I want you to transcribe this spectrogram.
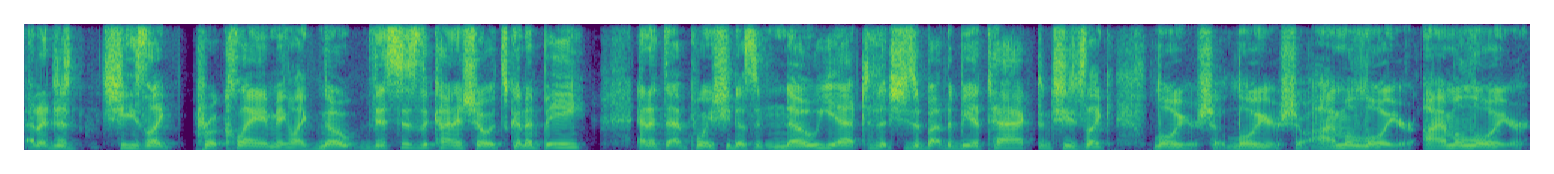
And I just, she's like proclaiming, like, Nope, this is the kind of show it's going to be. And at that point, she doesn't know yet that she's about to be attacked. And she's like, Lawyer show, lawyer show. I'm a lawyer. I'm a lawyer.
